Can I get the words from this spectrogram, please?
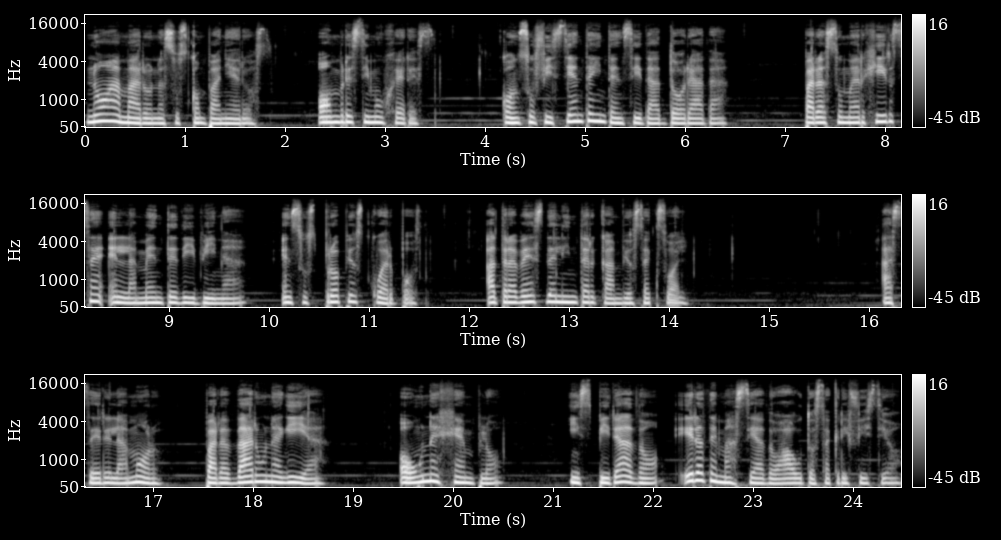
No amaron a sus compañeros, hombres y mujeres, con suficiente intensidad dorada para sumergirse en la mente divina en sus propios cuerpos a través del intercambio sexual. Hacer el amor para dar una guía o un ejemplo inspirado era demasiado autosacrificio.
